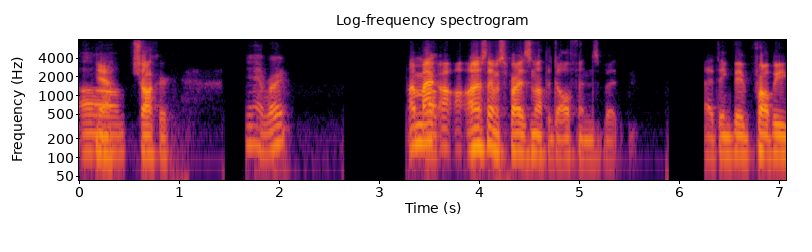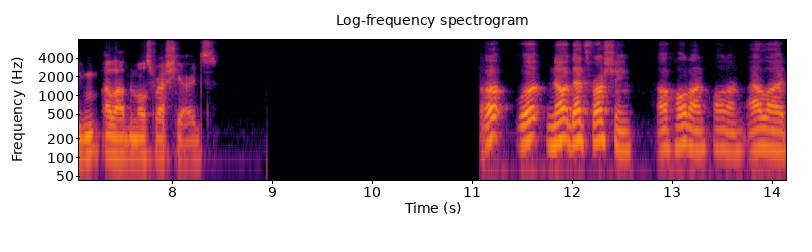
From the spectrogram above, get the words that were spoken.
Um, yeah, shocker. Yeah, right. I'm uh, honestly I'm surprised it's not the Dolphins, but I think they've probably allowed the most rush yards. Oh, what? No, that's rushing. Oh, hold on, hold on. I lied.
